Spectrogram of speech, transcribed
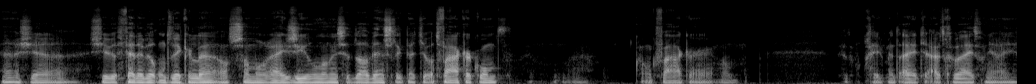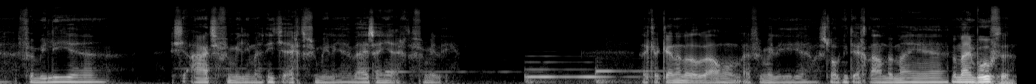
als, je, als je verder wil ontwikkelen als samurai ziel, dan is het wel wenselijk dat je wat vaker komt. En, kwam ik vaker. En dan werd op een gegeven moment uit je uitgeweid van, ja, familie is je aardse familie, maar niet je echte familie. Wij zijn je echte familie. Ik herkende dat wel, want mijn familie uh, sloot niet echt aan bij, mij, uh, bij mijn behoeften.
